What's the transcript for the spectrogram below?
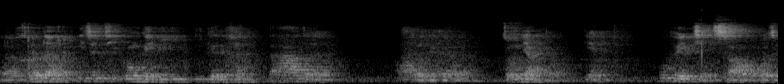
呃，核能一直提供给你一个很大的大的那个总量的电，不可以减少或者。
